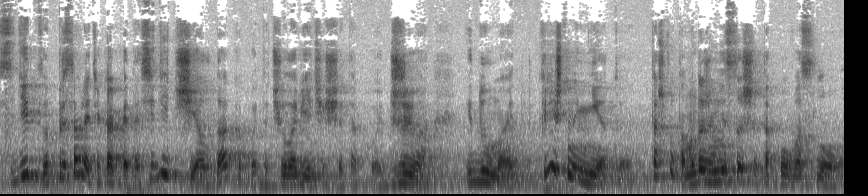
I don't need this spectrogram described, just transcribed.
Сидит, вот представляете, как это, сидит чел, да, какой-то человечище такое, джива, и думает, Кришны нету. Да что там, он даже не слышит такого слова.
